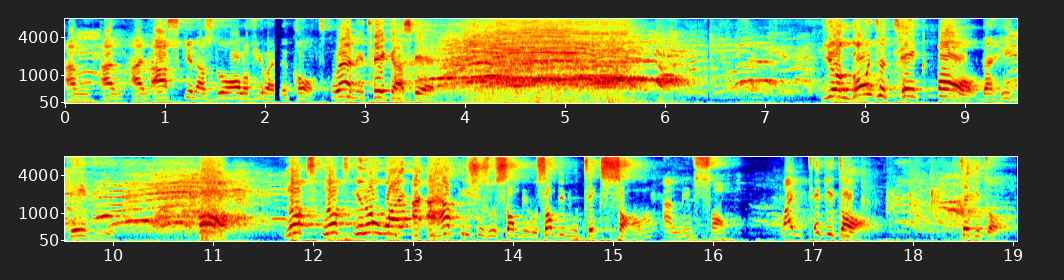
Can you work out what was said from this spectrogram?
I'm, I'm, I'm asking as though all of you are in the cult? Where are the takers here? You're going to take all that he gave you. Not, not, you know why I, I have issues with some people. Some people take some and leave some. Why you take it all? Take it all.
